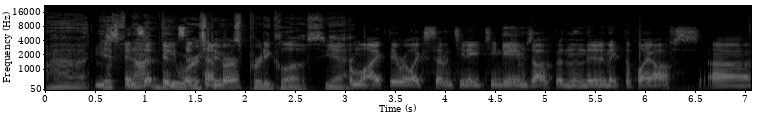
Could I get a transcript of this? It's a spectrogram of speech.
Uh, if in not the worst, September? it was pretty close. Yeah, From like they were like 17, 18 games up, and then they didn't make the playoffs. Uh,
